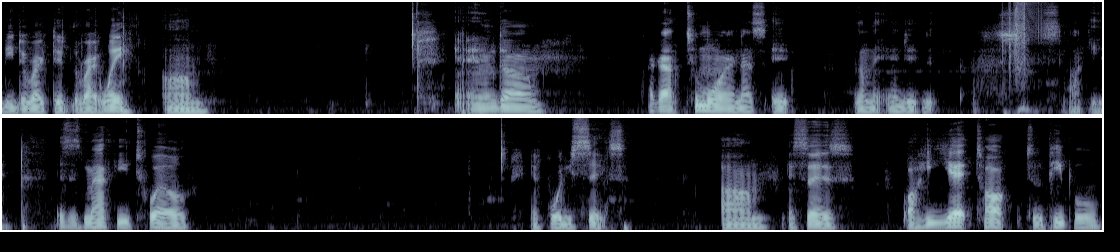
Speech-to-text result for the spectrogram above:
be directed the right way. Um, and um, I got two more, and that's it. I'm gonna end it. Slocky. This is Matthew 12 and 46. Um, it says, While he yet talked to the people,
